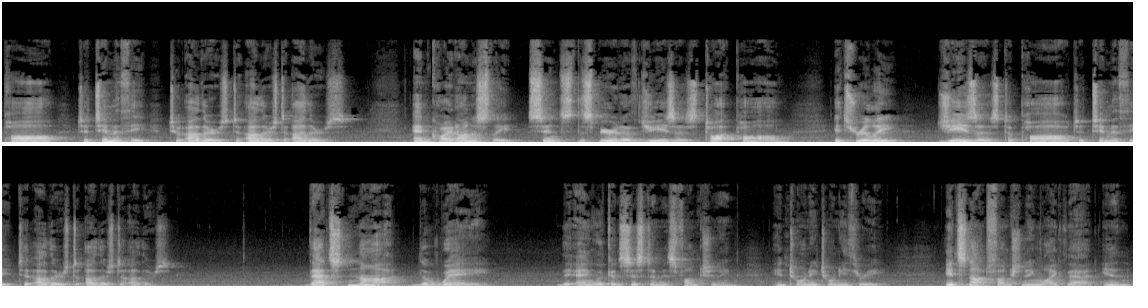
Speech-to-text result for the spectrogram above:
Paul to Timothy, to others, to others, to others. And quite honestly, since the Spirit of Jesus taught Paul, it's really Jesus to Paul, to Timothy, to others, to others, to others. That's not the way the Anglican system is functioning in 2023. It's not functioning like that in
